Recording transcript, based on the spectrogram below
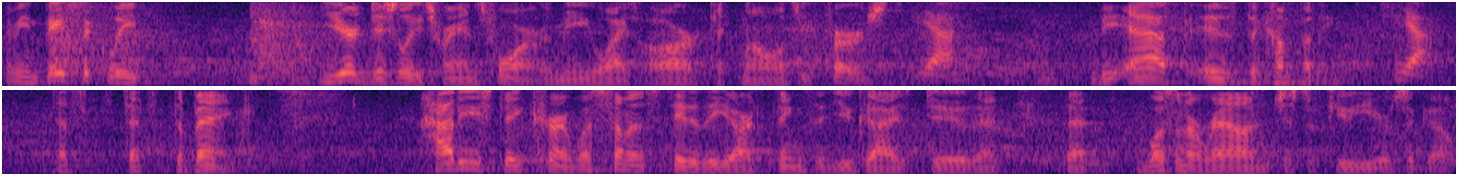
I mean, basically, you're digitally transformed. I mean, you guys are technology first. Yeah, The app is the company. yeah. That's, that's the bank. how do you stay current? What's some of the state-of-the-art things that you guys do that, that wasn't around just a few years ago?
